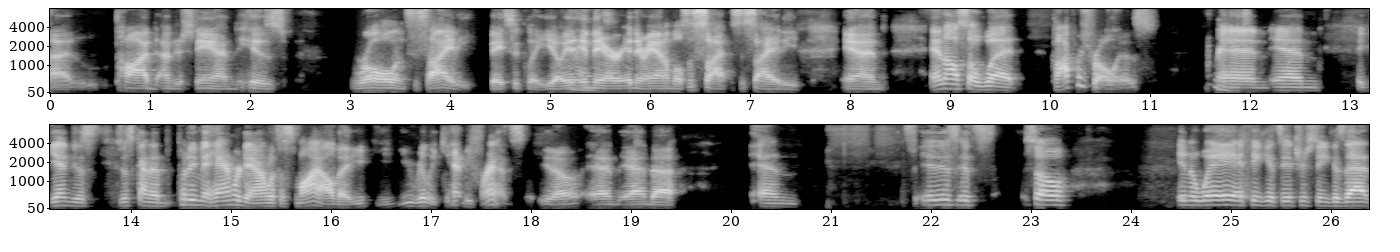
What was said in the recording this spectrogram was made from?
uh, Todd understand his role in society, basically, you know, in, in their in their animal soci- society, and and also what Copper's role is, Right. and and again just just kind of putting the hammer down with a smile that you you really can't be friends you know? And and uh and it is it's so in a way i think it's interesting because that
